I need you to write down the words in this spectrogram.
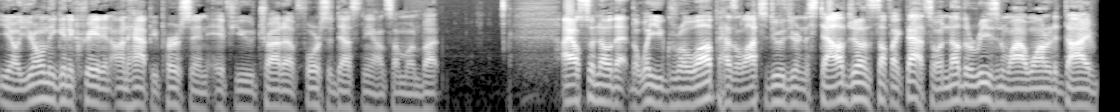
you know, you're only going to create an unhappy person if you try to force a destiny on someone. But, I also know that the way you grow up has a lot to do with your nostalgia and stuff like that. So another reason why I wanted to dive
